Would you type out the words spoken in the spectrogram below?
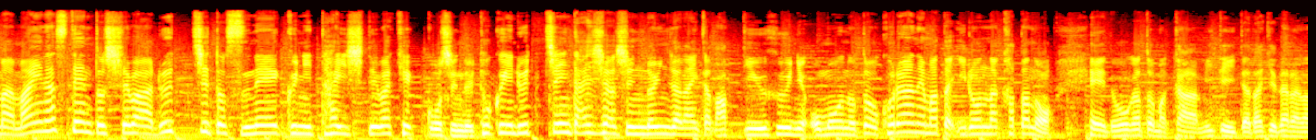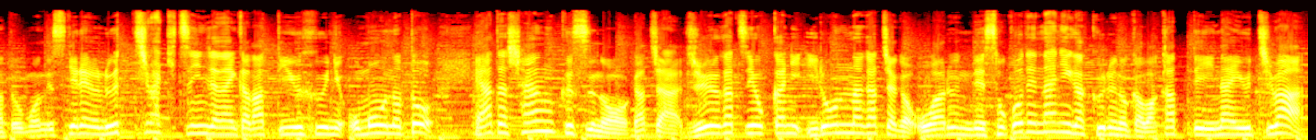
まあマイナス点としては、ルッチとスネークに対しては結構しんどい。特にルッチに対してはしんどいんじゃないかなっていう風に思うのと、これはね、またいろんな方の、えー、動画とか見ていただけたらなと思うんですけれど、ルッチはきついんじゃないかなっていう風に思うのと、えー、あとはシャンクスのガチャ、10月4日にいろんなガチャが終わるんで、そこで何が来るのか分かっていないうちは、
